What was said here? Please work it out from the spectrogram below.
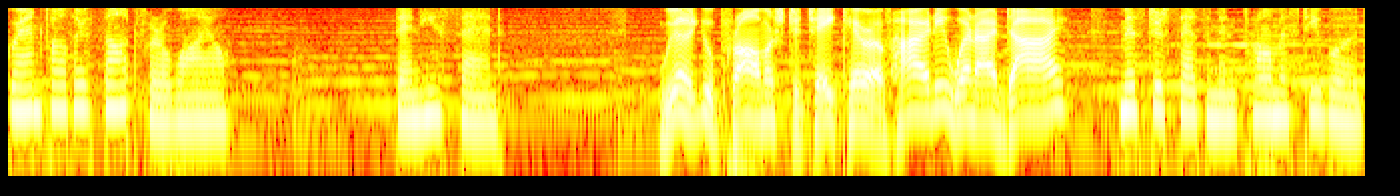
Grandfather thought for a while. Then he said, Will you promise to take care of Heidi when I die? Mr. Sesemann promised he would,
